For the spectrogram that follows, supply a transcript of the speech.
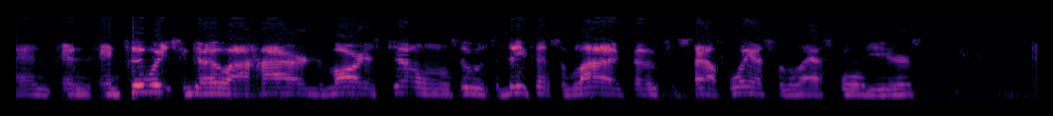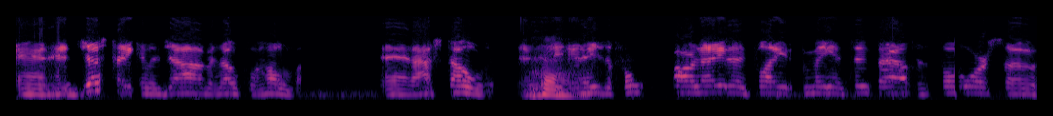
And, and and two weeks ago, I hired Marius Jones, who was the defensive line coach at Southwest for the last four years, and had just taken a job in Oklahoma. And I stole it. And, and he's a former Tornado and played for me in 2004. So,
